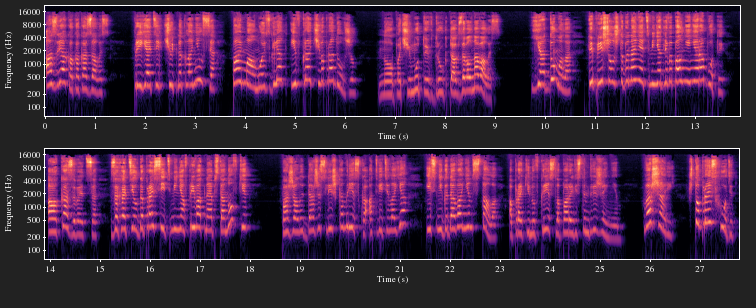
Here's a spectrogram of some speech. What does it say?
А зря, как оказалось. Приятель чуть наклонился, поймал мой взгляд и вкратчиво продолжил. «Но почему ты вдруг так заволновалась?» «Я думала, ты пришел, чтобы нанять меня для выполнения работы, а оказывается, захотел допросить меня в приватной обстановке?» Пожалуй, даже слишком резко ответила я и с негодованием встала, опрокинув кресло порывистым движением. «Вашарий, что происходит?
